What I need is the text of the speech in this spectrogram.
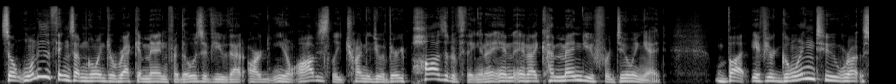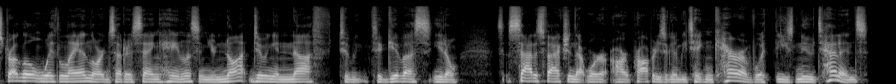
So one of the things I'm going to recommend for those of you that are, you know, obviously trying to do a very positive thing, and I, and, and I commend you for doing it. But if you're going to struggle with landlords that are saying, "Hey, listen, you're not doing enough to to give us, you know, satisfaction that we're, our properties are going to be taken care of with these new tenants,"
